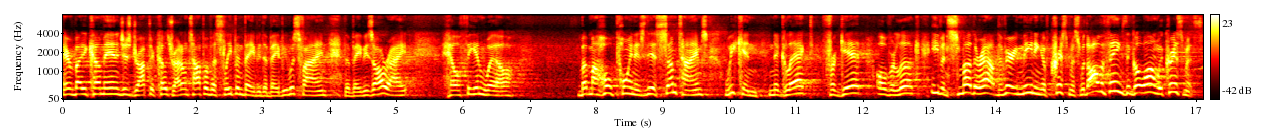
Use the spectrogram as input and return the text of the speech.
Everybody come in and just drop their coats right on top of a sleeping baby. The baby was fine. The baby's all right, healthy and well. But my whole point is this sometimes we can neglect, forget, overlook, even smother out the very meaning of Christmas with all the things that go on with Christmas.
